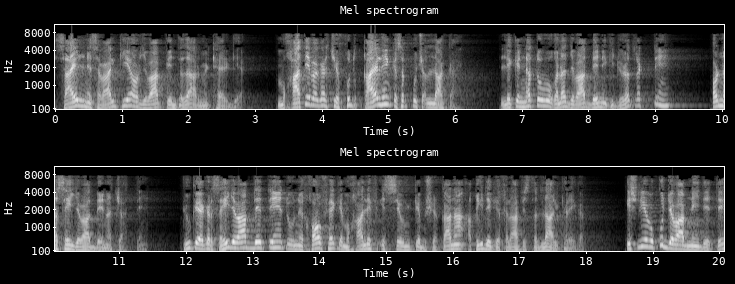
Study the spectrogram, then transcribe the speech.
سائل نے سوال کیا اور جواب کے انتظار میں ٹھہر گیا۔ مخاطب اگرچہ خود قائل ہیں کہ سب کچھ اللہ کا ہے، لیکن نہ تو وہ غلط جواب دینے کی ضرورت رکھتے ہیں اور نہ صحیح جواب دینا چاہتے ہیں۔ کیونکہ اگر صحیح جواب دیتے ہیں تو انہیں خوف ہے کہ مخالف اس سے ان کے مشرقانہ عقیدے کے خلاف استدلال کرے گا۔ اس لیے وہ کچھ جواب نہیں دیتے۔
